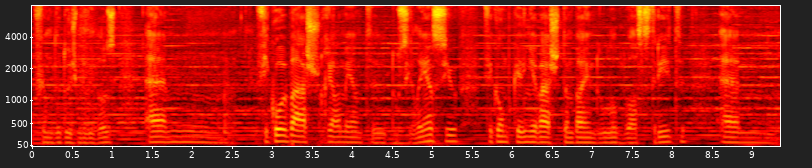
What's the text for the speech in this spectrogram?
o filme de 2012. Um, ficou abaixo realmente do Silêncio, ficou um bocadinho abaixo também do Lobo de Wall Street. Um,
